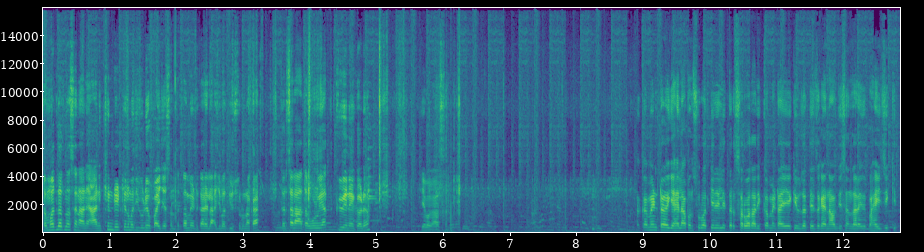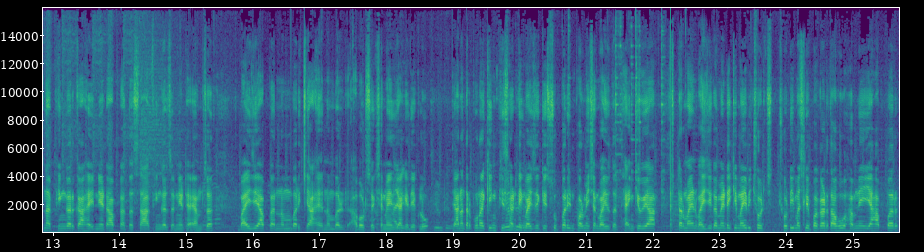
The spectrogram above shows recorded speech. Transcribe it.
समजलंच नसेल आणि आणखीन डिटेलमध्ये व्हिडिओ पाहिजे असेल तर कमेंट करायला अजिबात विसरू नका. तर चला आता वळूयात क्यू एन एकडं हे बघा असं. कमेंट घ्यायला आपण सुरुवात केलेली, तर सर्वात आधी कमेंट आहे, एक युजर त्याचं काय नाव दिसन झालं भाईजी, कितना फिंगर का है नेट आपका? तर सहा फिंगरचं नेट आहे आमचं. भाईजी, आपका नंबर क्या है? नंबर अबाउट सेक्शन में जाके देख लो. त्यानंतर पुन्हा किंग फ़िश हंटिंग भाई की सुपर इन्फॉर्मेशन भाई तो थैंक यू यार. मास्टर माइंड भाई जी कमेंट है कि, मैं भी छोट मछली पकड़ता हूँ. हमने यहाँ पर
